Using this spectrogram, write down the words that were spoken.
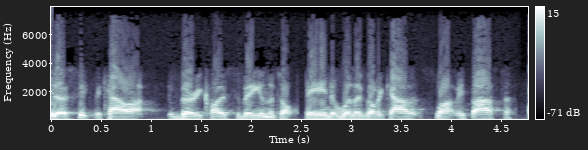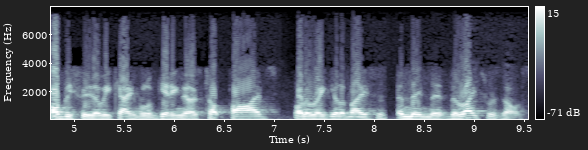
you know, stick the car up very close to being in the top 10 and when they've got a car that's slightly faster, obviously they'll be capable of getting those top fives on a regular basis and then the, the race results.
